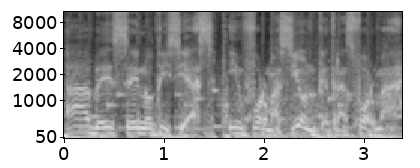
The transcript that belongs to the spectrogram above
ABC Noticias, información que transforma.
